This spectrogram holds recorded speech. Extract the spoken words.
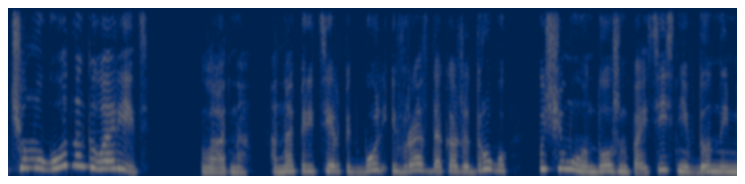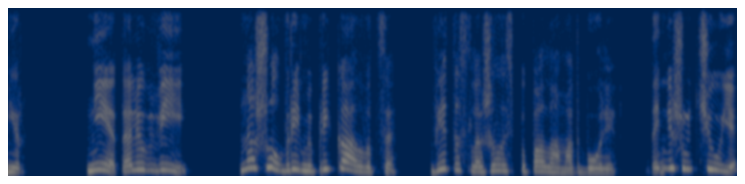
чем угодно говорить?» «Ладно, она перетерпит боль и в раз докажет другу, Почему он должен пойти с ней в донный мир? Нет, о любви. Нашел время прикалываться. Вета сложилась пополам от боли. Да не шучу я.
